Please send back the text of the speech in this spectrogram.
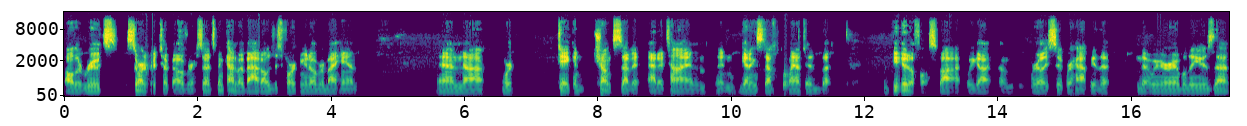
all the roots sort of took over. So it's been kind of a battle just forking it over by hand. And uh, we're taking chunks of it at a time and getting stuff planted. But beautiful spot we got. I'm really super happy that that we were able to use that.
